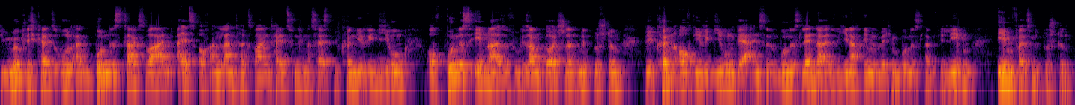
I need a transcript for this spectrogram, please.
die Möglichkeit, sowohl an Bundestagswahlen als auch an Landtagswahlen teilzunehmen. Das heißt, wir können die Regierung auf Bundesebene, also für Gesamtdeutschland mitbestimmen. Wir können auch die Regierung der einzelnen Bundesländer, also je nachdem, in welchem Bundesland wir leben, ebenfalls mitbestimmen.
